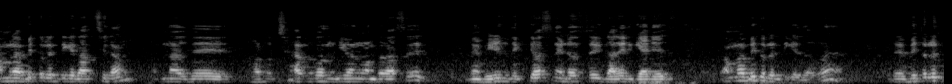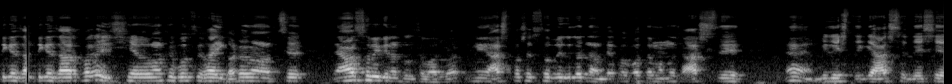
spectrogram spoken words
আমরা ভিতরের দিকে যাচ্ছিলাম। আপনার যে হচ্ছে ঝাড়গ্রাম বিমানবন্দর আছে ভিড় দেখতে পাচ্ছেন, এটা হচ্ছে গাড়ির গ্যারেজ। আমরা ভিতরের দিকে যাব হ্যাঁ? ভিতরের দিকে দিকে যাওয়ার পরে সে আমাকে বলছে, ভাই, ঘটনা হচ্ছে, আমার ছবি কেন তুলতে পারবা? তুমি আশপাশের ছবিগুলো না দেখো, কত মানুষ আসছে হ্যাঁ বিদেশ থেকে আসছে দেশে,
